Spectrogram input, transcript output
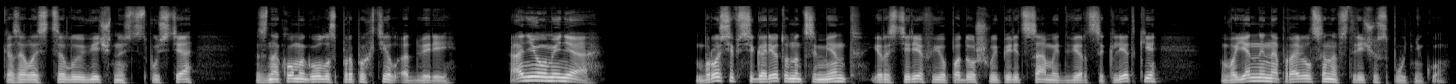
Казалось, целую вечность спустя знакомый голос пропыхтел от дверей. «Они у меня! Бросив сигарету на цемент и растерев ее подошвой перед самой дверцей клетки, военный направился навстречу спутнику.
